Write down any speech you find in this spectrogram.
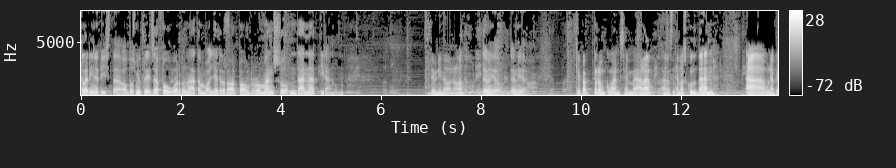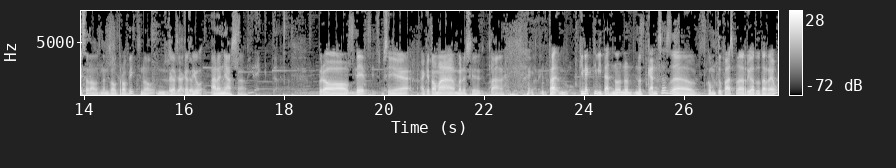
clarinetista. El 2013 fou guardonat amb el Lletra d'Or pel romanço d'Anna Tirant. Déu-n'hi-do, no? Déu-n'hi-do, déu nhi déu Que per, per on comencem? Ara estem escoltant uh, una peça dels nens eutròfics, no, Josep? Exacte. Que es diu Aranyassa. Però, bé, o sigui, eh, aquest home, bueno, és que, clar, fa, quina activitat, no, no, no et canses? Uh, com tu fas per arribar a tot arreu?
